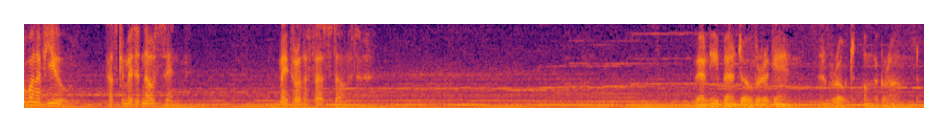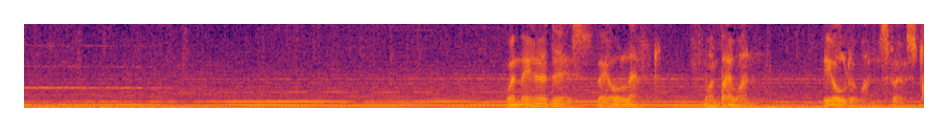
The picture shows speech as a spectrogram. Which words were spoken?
Whichever one of you has committed no sin may throw the first stone at her. Then he bent over again and wrote on the ground. When they heard this, they all left, one by one, the older ones first.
